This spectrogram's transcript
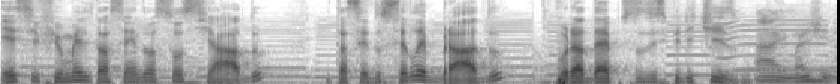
esse filme ele tá sendo associado e tá sendo celebrado por adeptos do espiritismo. Ah, imagino,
